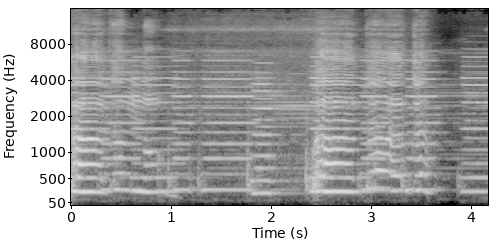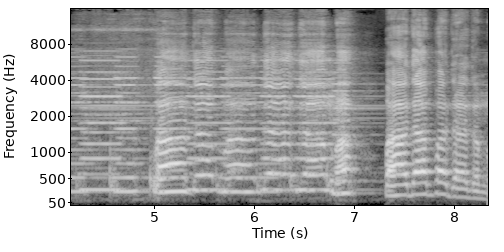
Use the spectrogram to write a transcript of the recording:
കാതൊന്നു പാദഗ പാദ പാദഗമ പാദ പദഗമ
